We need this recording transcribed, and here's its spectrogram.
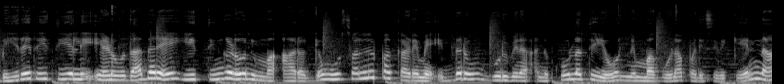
ಬೇರೆ ರೀತಿಯಲ್ಲಿ ಹೇಳುವುದಾದರೆ, ಈ ತಿಂಗಳು ನಿಮ್ಮ ಆರೋಗ್ಯವು ಸ್ವಲ್ಪ ಕಡಿಮೆ ಇದ್ದರೂ ಗುರುವಿನ ಅನುಕೂಲತೆಯು ನಿಮ್ಮ ಗುಣಪಡಿಸುವಿಕೆಯನ್ನು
